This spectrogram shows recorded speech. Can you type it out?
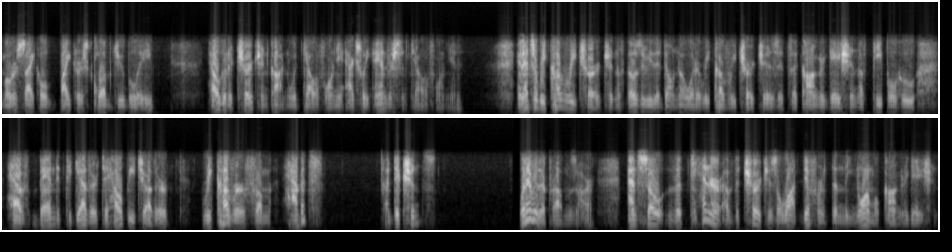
Motorcycle Bikers Club Jubilee held at a church in Cottonwood, California, actually Anderson, California. And that's a recovery church. And if those of you that don't know what a recovery church is, it's a congregation of people who have banded together to help each other recover from habits, addictions, whatever their problems are. And so the tenor of the church is a lot different than the normal congregation.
